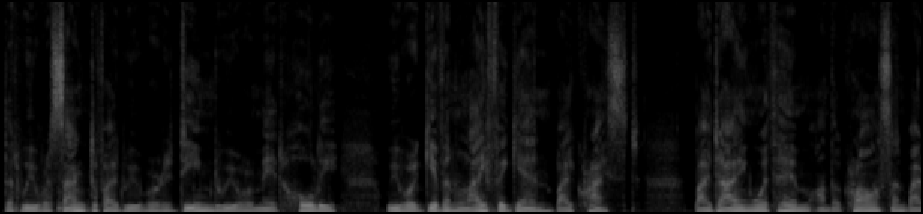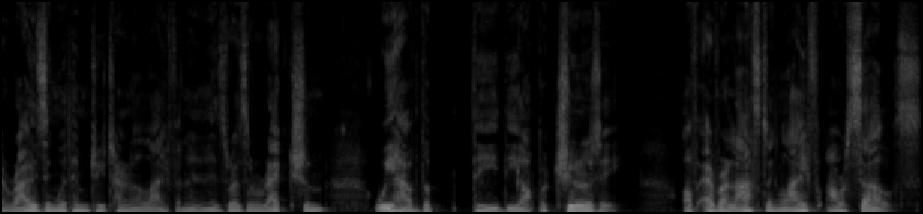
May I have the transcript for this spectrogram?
that we were sanctified, we were redeemed, we were made holy, we were given life again by Christ, by dying with him on the cross and by rising with him to eternal life. And in his resurrection, we have the, the, the opportunity of everlasting life ourselves.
